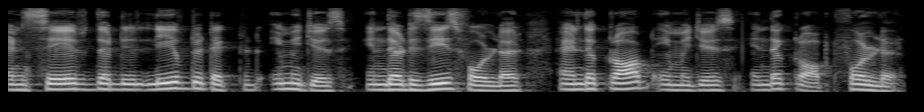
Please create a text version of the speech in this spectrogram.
and saves the leaf detected images in the disease folder and the cropped images in the cropped folder.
